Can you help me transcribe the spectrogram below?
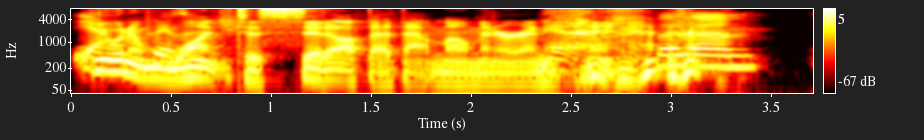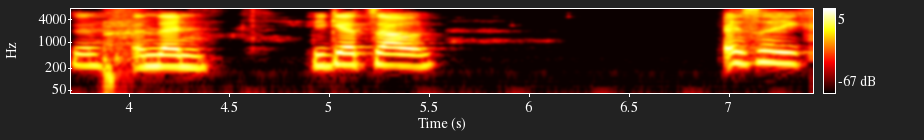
yeah, you wouldn't want much. to sit up at that moment or anything. Yeah. But um, and then he gets out. It's like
